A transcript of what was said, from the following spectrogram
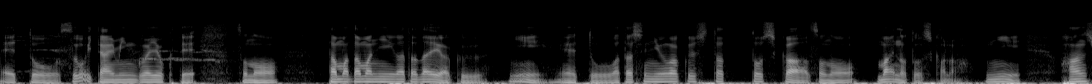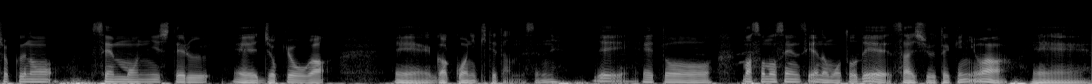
えっと、すごいタイミングが良くて、その、たまたま新潟大学に、えっと、私入学した年か、その前の年かな、に、繁殖の専門にしてる、えー、助教が、えー、学校に来てたんですよね。で、えっ、ー、と、まあ、その先生のもとで最終的には、え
